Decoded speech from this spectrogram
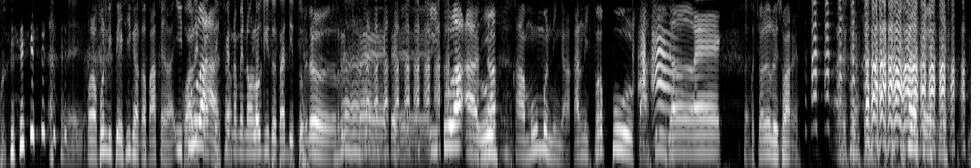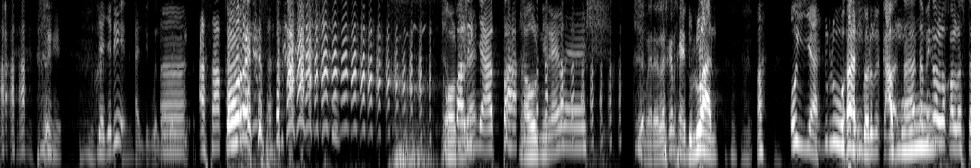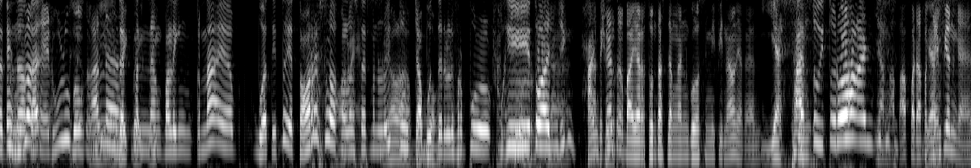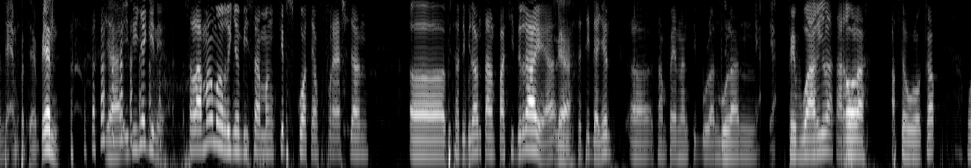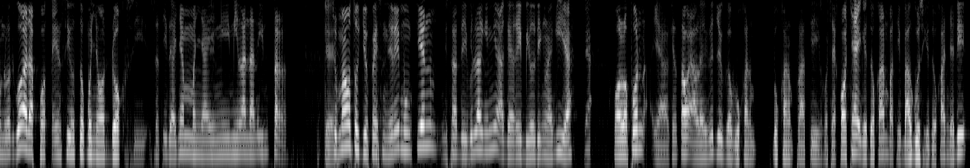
Walaupun di PSG gak kepake lah. Itulah Kualitatif azab. fenomenologi tuh tadi tuh. Betul, respect. Itulah azab kamu meninggalkan Liverpool. Pasti jelek. Kecuali Luis Suarez. ya jadi Anjing bentar eh, lagi. asalkan Torres paling nyata. Raul Mireles. Mereles kan saya duluan. ah, oh iya. Saya duluan baru ke kamu. Ta- Tapi kalau kalau Eh statement yang enggak, saya dulu baru ke Saya- Anda. Baik, statement baik, yang paling kena ya buat itu ya Torres loh kalau statement lu itu cabut bom-bom. dari Liverpool Hancur. begitu Ya, anjing. Tapi kan Hancur. terbayar tuntas dengan gol semifinalnya kan. Yes. Satu itu doang Ya anjing. nggak apa-apa dapat Yes. champion kan. Champion, champion. ya intinya gini, selama Mourinho bisa mengkeep squad yang fresh dan eh, bisa dibilang tanpa cedera ya, Ya. setidaknya eh, sampai nanti bulan-bulan Ya, ya. Februari lah taruhlah after World Cup, menurut gua ada potensi untuk menyodok sih, setidaknya menyaingi Milan dan Inter. Oke. Cuma untuk Juve sendiri mungkin bisa dibilang ini agak rebuilding lagi ya. Ya. Walaupun ya kita tahu Allegri juga bukan bukan pelatih kocek-kocek gitu kan, pelatih bagus gitu kan. Jadi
